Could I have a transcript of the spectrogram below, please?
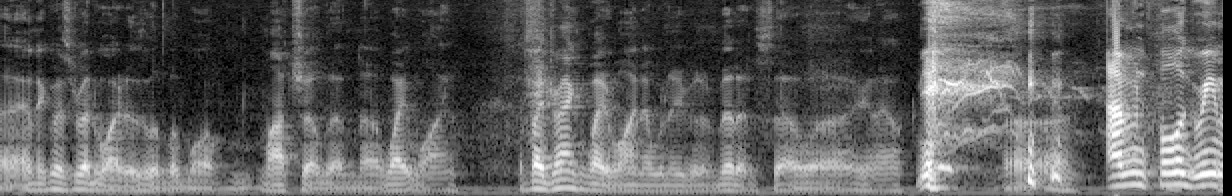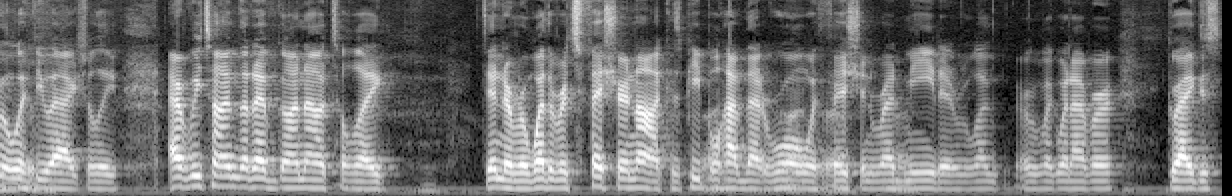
uh, and of course, red wine is a little bit more macho than uh, white wine. If I drank white wine, I wouldn't even admit it. So uh, you know. I'm in full agreement with you. Actually, every time that I've gone out to like dinner, whether it's fish or not, because people have that rule with fish and red meat or like, or like whatever. Greg's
